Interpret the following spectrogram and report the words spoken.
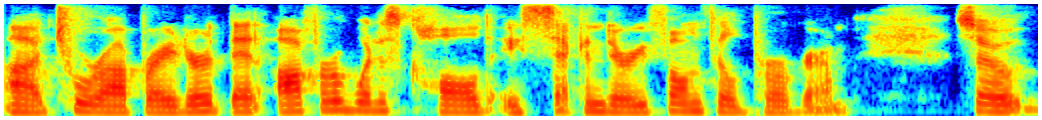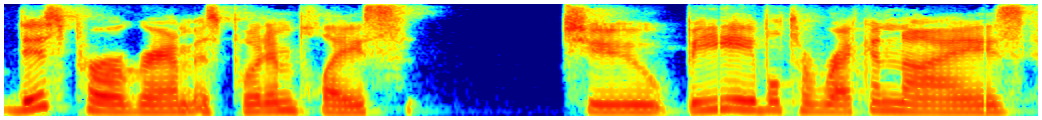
uh, tour operator that offer what is called a secondary phone field program. So, this program is put in place to be able to recognize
